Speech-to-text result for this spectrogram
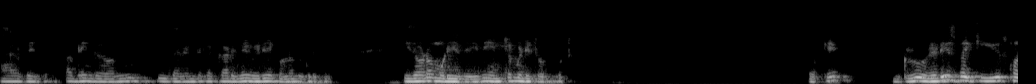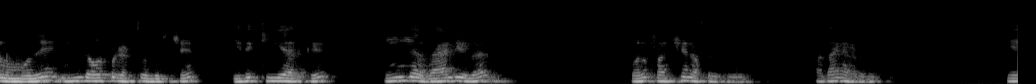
ஆர்பிட் அப்படிங்கிற ஒரு இந்த ரெண்டு ரெக்கார்டுமே வெளியே கொண்டு வந்து கொடுக்கும். இதோட முடியுது. இது இன்டர்மீடியட் அவுட்புட் ஓகே குரூ ரெடியூஸ் பை கீ யூஸ் பண்ணும்போது இந்த அவுட்புட் எடுத்து வந்துருச்சு. இது கீயா இருக்கு. இந்த வேல்யூல ஒரு ஃபங்க்ஷன் அப்ளை பண்ணும் அதான் நடந்துருக்கு நடந்திருக்கு ஏ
